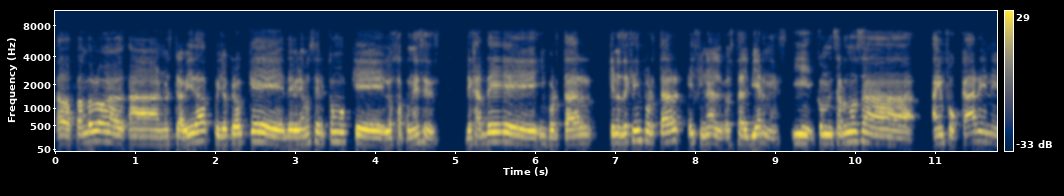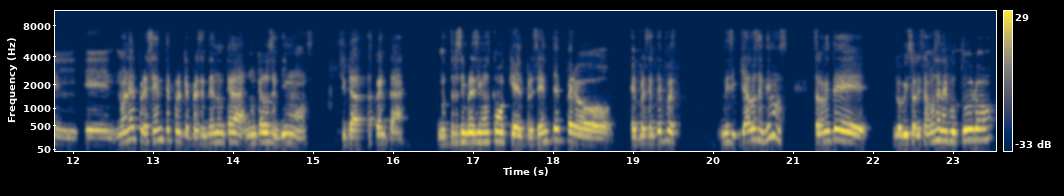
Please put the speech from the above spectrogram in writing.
adaptándolo a, a nuestra vida, pues yo creo que deberíamos ser como que los japoneses dejar de importar, que nos deje de importar el final, o sea, el viernes, y comenzarnos a, a enfocar en el, no en el presente, porque el presente nunca, nunca lo sentimos, si te das cuenta. Nosotros siempre decimos como que el presente, pero el presente pues ni siquiera lo sentimos, solamente lo visualizamos en el futuro,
